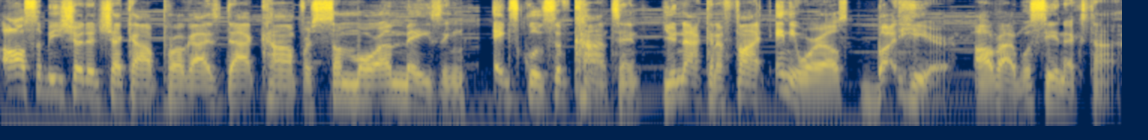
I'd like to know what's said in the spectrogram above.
Also, be sure to check out ProGuides.com for some more amazing exclusive content you're not going to find anywhere else but here. All right, we'll see you next time.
